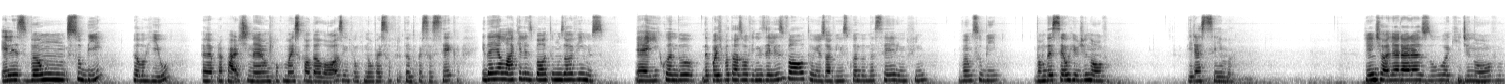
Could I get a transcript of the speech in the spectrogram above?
eles vão subir pelo rio uh, ah, para a parte né, um pouco mais caudalosa, então que não vai sofrer tanto com essa seca. E daí é lá que eles botam os ovinhos. E aí, quando, depois de botar os ovinhos, eles voltam. E os ovinhos, quando nascerem, enfim, vão subir. Vão descer o rio de novo. Piracema. Gente, olha a arara azul aqui de novo.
